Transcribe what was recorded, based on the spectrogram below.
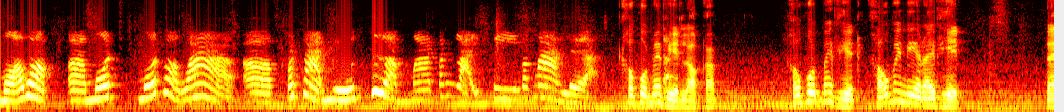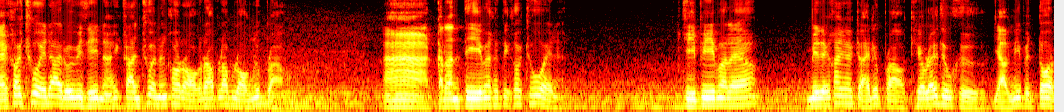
หมอบอกเอ่อมดมดบอกว่าเอ่อประสาทหูเสื่อมมาตั้งหลายปีมากๆเลยอะเขาพูดไม่ผิดหรอกครับ เขาพูดไม่ผิดเขาไม่มีอะไรผิด แต่เขาช่วยได้โดยวิธีไหน การช่วยนั้นเขารองรับรับรองหรือเปล่า อ่า การันตีไหมครับที่เขาช่วยเนี่ยกี่ปีมาแล้ว มีอะไรค่าใช้จ่ายหรือเปล่า เที่ยวไรเที่ยวคือ อย่างนี้เป็นต้น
